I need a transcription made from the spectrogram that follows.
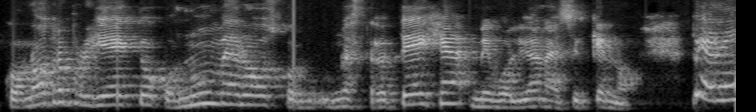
con otro proyecto, con números, con una estrategia, me volvieron a decir que no. Pero,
